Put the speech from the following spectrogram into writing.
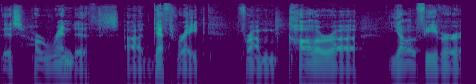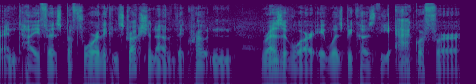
this horrendous uh, death rate from cholera, yellow fever, and typhus before the construction of the Croton Reservoir, it was because the aquifer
